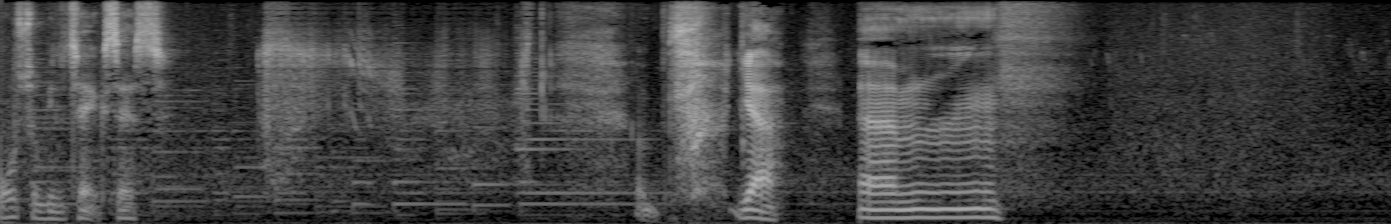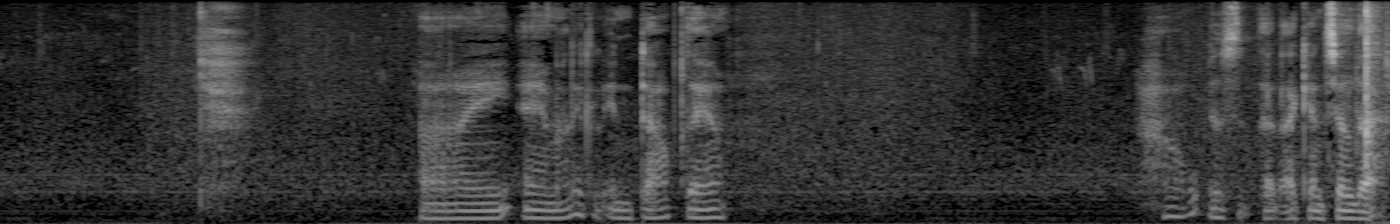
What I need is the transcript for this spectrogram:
also military access. Yeah. Um, I am a little in doubt there. How is it that I can tell that?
